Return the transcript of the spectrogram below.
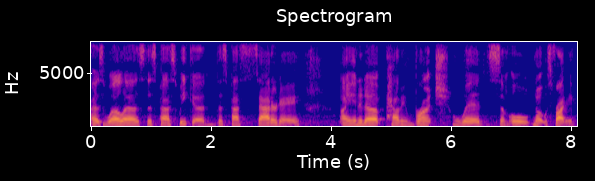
as well as this past weekend, this past Saturday. I ended up having brunch with some old, no, it was Friday,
